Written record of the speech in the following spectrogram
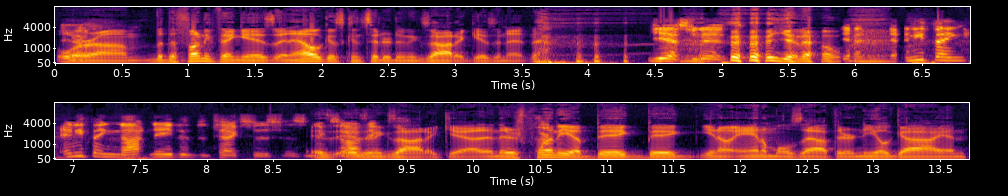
Or, um, but the funny thing is, an elk is considered an exotic, isn't it? Yes, it is. you know, Yeah, anything anything not native to Texas is an is, exotic. is an exotic, yeah. And there's plenty of big, big, you know, animals out there, Nilgai and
